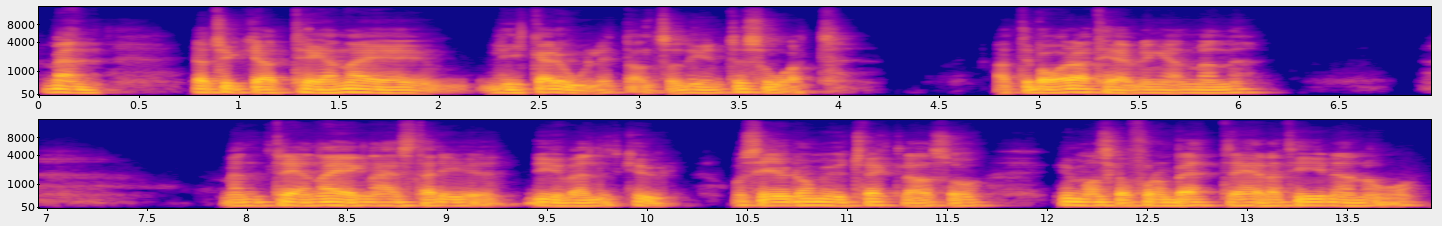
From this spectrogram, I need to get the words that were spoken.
Men jag tycker att träna är lika roligt alltså. Det är ju inte så att, att det bara är tävlingen men men träna egna hästar det är ju, det är ju väldigt kul. Och se hur de utvecklas och hur man ska få dem bättre hela tiden och,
